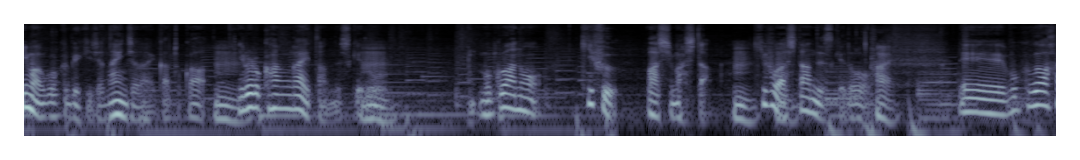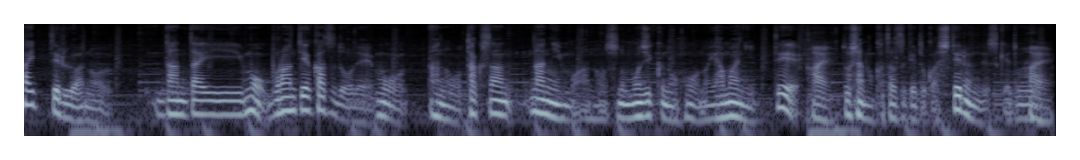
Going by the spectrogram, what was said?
今動くべきじゃないんじゃないかとかうん。いろいろ考えたんですけど、うん。僕はあの寄付はしました。うん。寄付はしたんですけど、はい。で僕が入ってるあの団体もボランティア活動でもうあのたくさん何人もあのその門司区の方の山に行ってはい。土砂の片付けとかしてるんですけど、はい。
